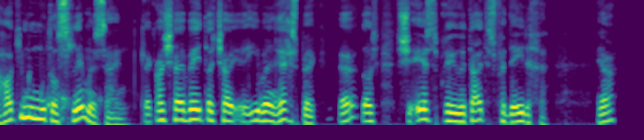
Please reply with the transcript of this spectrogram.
Hakimi moet dan slimmer zijn. Kijk, als jij weet dat jij, je bent rechtsback, hè, dat is, dus je eerste prioriteit is verdedigen. Ja?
